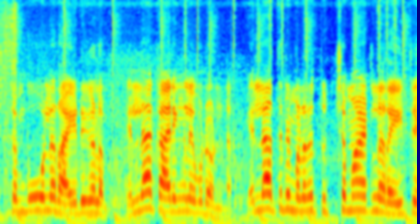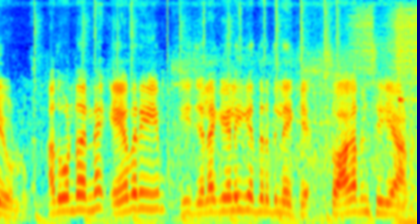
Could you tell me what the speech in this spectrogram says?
ഇഷ്ടംപോലെ റൈഡുകളും എല്ലാ കാര്യങ്ങളും ഇവിടെ ഉണ്ട്. എല്ലാത്തിനും വളരെ തുച്ഛമായിട്ടുള്ള റേറ്റേ ഉള്ളൂ. അതുകൊണ്ട് തന്നെ ഏവരെയും ഈ ജലകേളി കേന്ദ്രത്തിലേക്ക് സ്വാഗതം ചെയ്യുകയാണ്.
